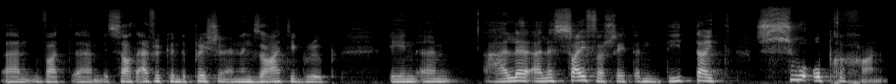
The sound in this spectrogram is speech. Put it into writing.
ehm um, wat ehm um, South African Depression and Anxiety Group en ehm um, hulle hulle syfers het in die tyd so opgegaan.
